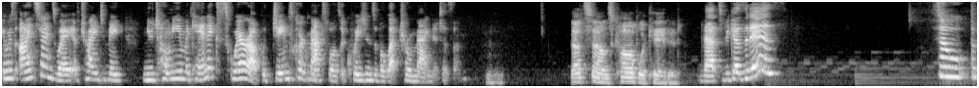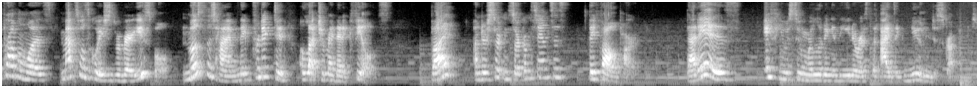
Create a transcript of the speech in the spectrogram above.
It was Einstein's way of trying to make Newtonian mechanics square up with James Clerk Maxwell's equations of electromagnetism. That sounds complicated. That's because it is. Problem was Maxwell's equations were very useful. Most of the time, they predicted electromagnetic fields. But under certain circumstances, they fall apart. That is, if you assume we're living in the universe that Isaac Newton described.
